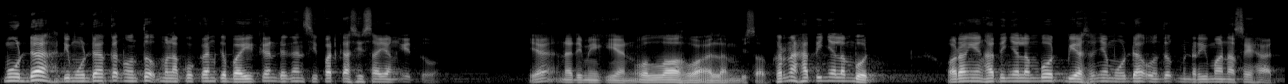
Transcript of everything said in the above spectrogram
Mudah dimudahkan untuk melakukan kebaikan dengan sifat kasih sayang itu. Ya, nah demikian. Wallahu a'lam bishawab. Karena hatinya lembut. Orang yang hatinya lembut biasanya mudah untuk menerima nasihat.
